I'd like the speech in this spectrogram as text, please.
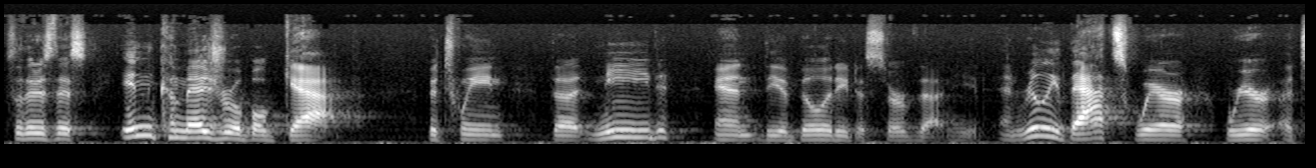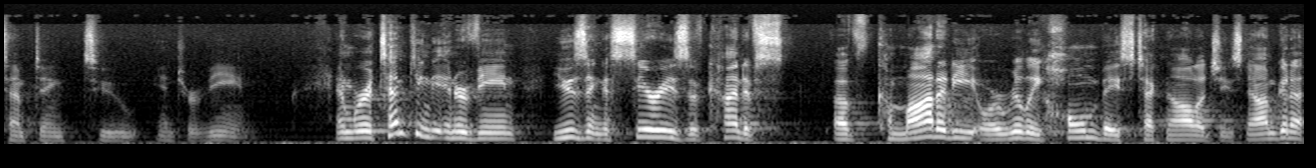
So there's this incommensurable gap between the need and the ability to serve that need. And really, that's where we're attempting to intervene. And we're attempting to intervene using a series of kind of, of commodity or really home based technologies. Now, I'm going to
